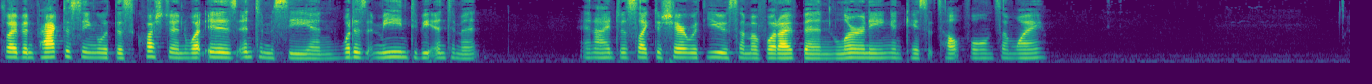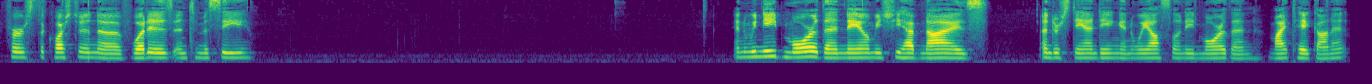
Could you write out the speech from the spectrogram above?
So I've been practicing with this question what is intimacy and what does it mean to be intimate? And I'd just like to share with you some of what I've been learning in case it's helpful in some way. First, the question of what is intimacy? And we need more than Naomi Shihab Nye's understanding, and we also need more than my take on it.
